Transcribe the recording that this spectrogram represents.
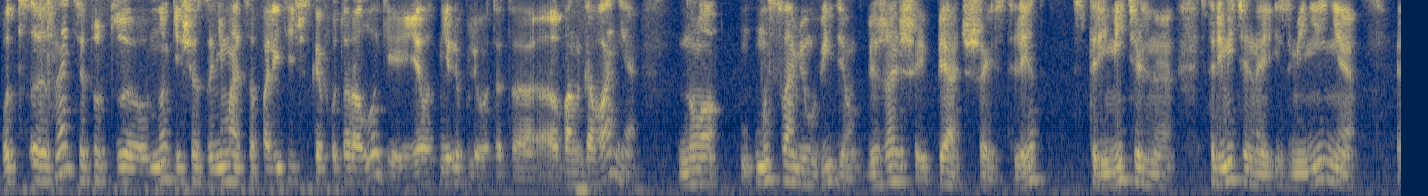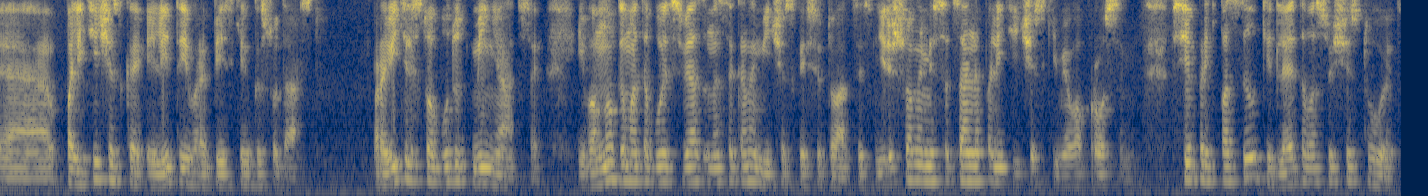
Вот, э, знаете, тут э, многие сейчас занимаются политической футурологией, я вот не люблю вот это вангование, но мы с вами увидим в ближайшие 5-6 лет стремительное, стремительное изменение э, политической элиты европейских государств. Правительства будут меняться. И во многом это будет связано с экономической ситуацией, с нерешенными социально-политическими вопросами. Все предпосылки для этого существуют.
